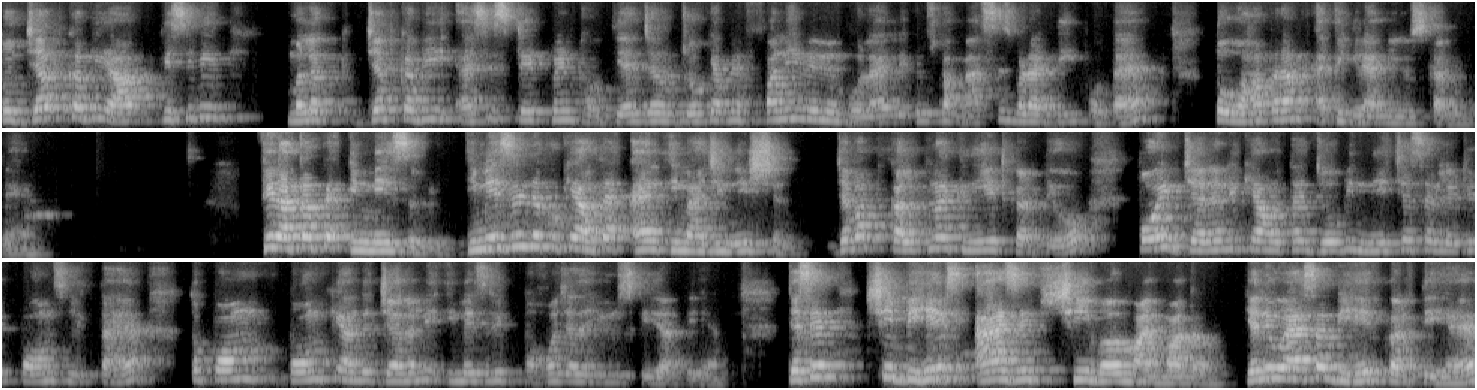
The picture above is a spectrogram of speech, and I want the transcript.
तो जब कभी आप किसी भी मतलब जब कभी ऐसी स्टेटमेंट होती है, जो जो कि आपने फनी वे में बोला है, लेकिन उसका मैसेज बड़ा डीप होता है तो वहाँ पर हम एपिग्राम यूज़ कर लेते हैं। फिर आता है इमेजरी इमेजरी देखो क्या होता है? एन इमेजिनेशन जब आप कल्पना क्रिएट करते हो पोइट जनरली क्या होता है? जो भी नेचर से रिलेटेड पॉम्स लिखता है तो पॉम पॉम के अंदर जनरली इमेजरी बहुत ज़्यादा यूज़ की जाती है। जैसे she behaves as if she were my mother यानी वो ऐसा बिहेव करती है,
